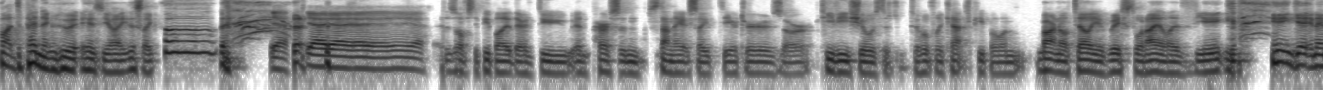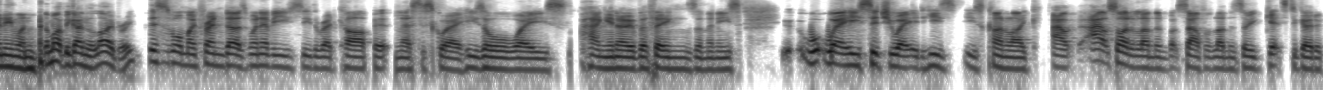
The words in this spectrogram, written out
But depending on who it is, you're like, just like, ah. Yeah, yeah, yeah, yeah, yeah, yeah, yeah. There's obviously people out there do in person, standing outside theatres or TV shows to, to hopefully catch people. And Martin I'll tell you, based where I live, you ain't, you ain't getting anyone. They might be going to the library. This is what my friend does. Whenever you see the red carpet in Leicester Square, he's always hanging over things, and then he's where he's situated. He's he's kind of like out outside of London, but south of London, so he gets to go to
